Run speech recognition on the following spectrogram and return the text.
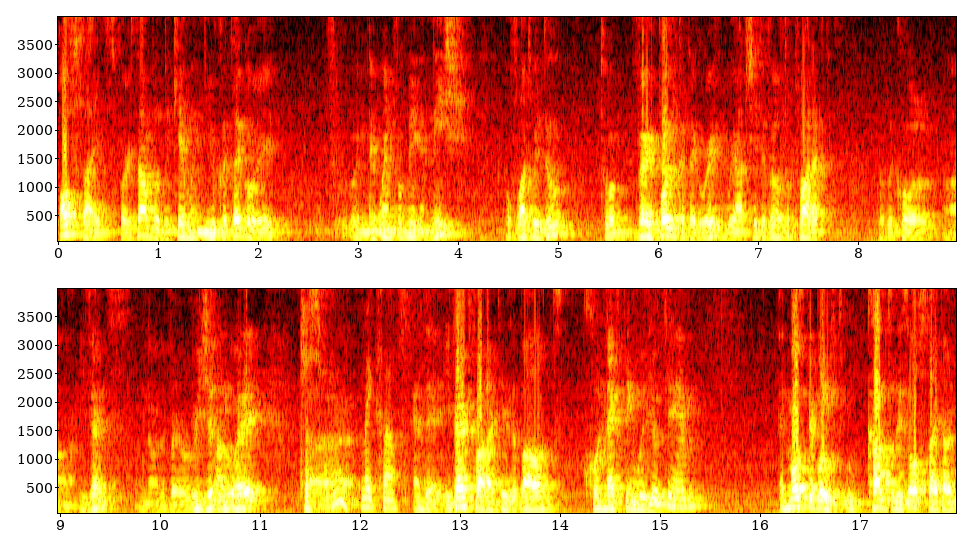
offsites, for example, became a new category when they went from being a niche of what we do to a very important category. We actually developed a product that we call uh, events, you know, in a very regional way. Just Uh, mm, makes sense. And the events product is about connecting with your team. And most people who come to this offsite are,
